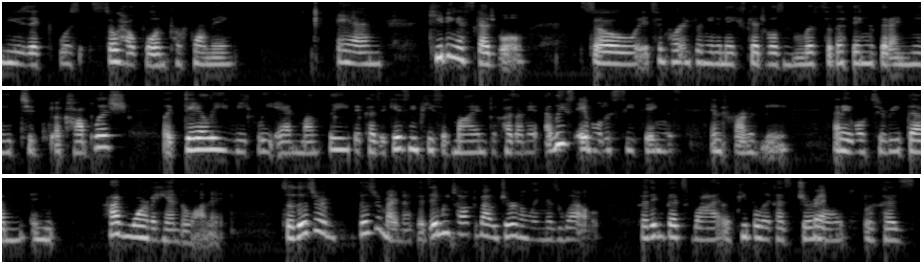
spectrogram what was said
music was so helpful in performing and keeping a schedule. So it's important for me to make schedules and lists of the things that I need to accomplish, like daily, weekly, and monthly, because it gives me peace of mind because I'm at least able to see things in front of me I'm able to read them and have more of a handle on it. So those are those are my methods. And we talked about journaling as well. So I think that's why like people like us journal right. because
